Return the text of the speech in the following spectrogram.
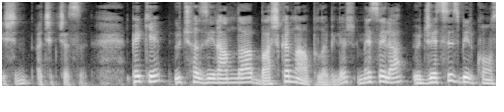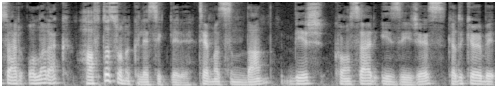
işin açıkçası. Peki 3 Haziran'da başka ne yapılabilir? Mesela ücretsiz bir konser olarak hafta sonu klasikleri temasından bir konser izleyeceğiz. Kadıköy Be-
